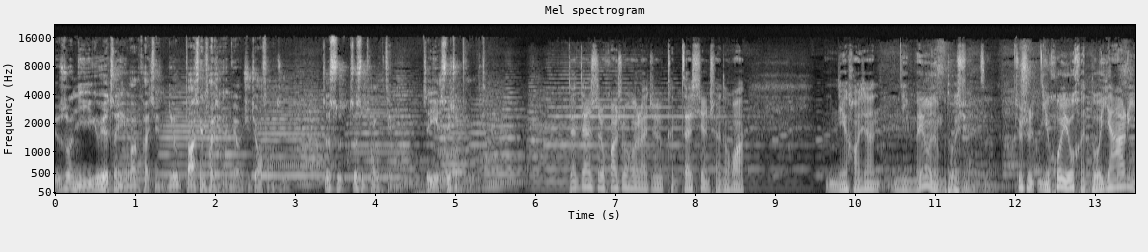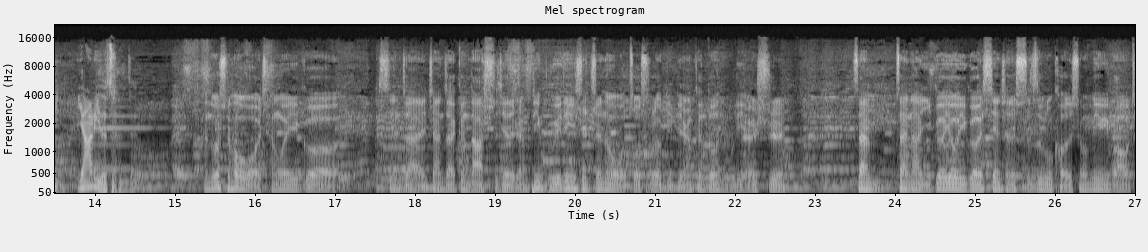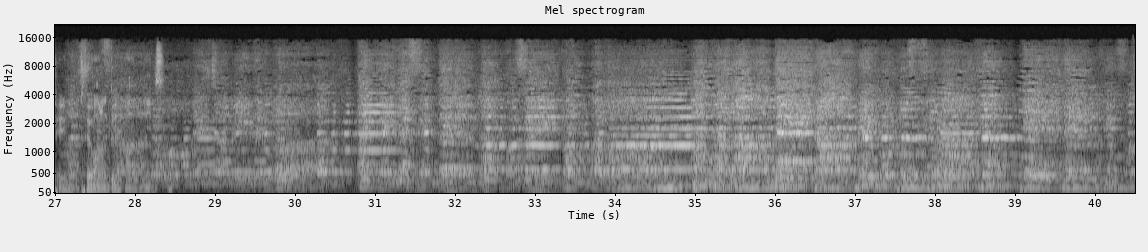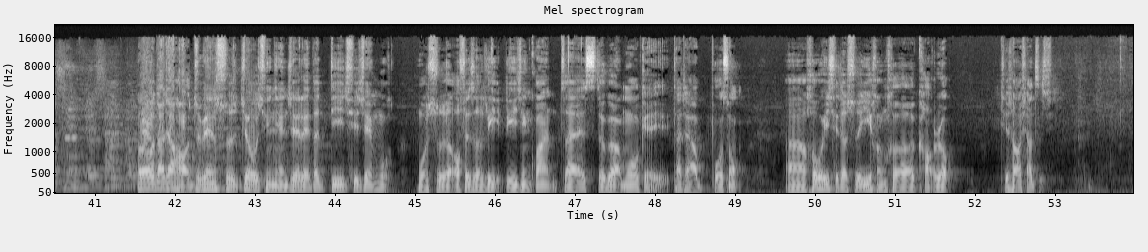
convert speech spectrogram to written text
比如说你一个月挣一万块钱，你有八千块钱你要去交房租，这是这是 poverty 吗？这也是一种 poverty。但但是话说回来，就是可能在县城的话，你好像你没有那么多选择，就是你会有很多压力，压力的存在。很多时候，我成为一个现在站在更大世界的人，并不一定是真的我做出了比别人更多努力，而是在在那一个又一个县城十字路口的时候，命运把我推推往了更好的那一侧。Hello，大家好，这边是旧青年积累的第一期节目，我是 Officer 李李警官，在斯德哥尔摩给大家播送。呃，和我一起的是一恒和烤肉，介绍一下自己。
